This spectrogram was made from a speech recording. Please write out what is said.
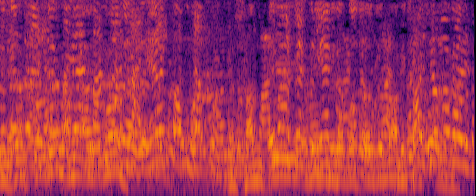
বিশ্বাস করবেন আমি আসব শান্তি এবং নিরাপত্তার জন্য আমি কাজ করব।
